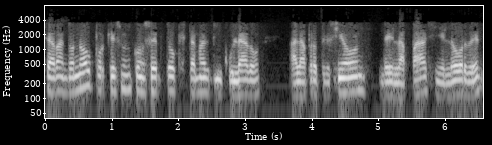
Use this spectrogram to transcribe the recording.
Se abandonó porque es un concepto que está más vinculado a la protección de la paz y el orden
